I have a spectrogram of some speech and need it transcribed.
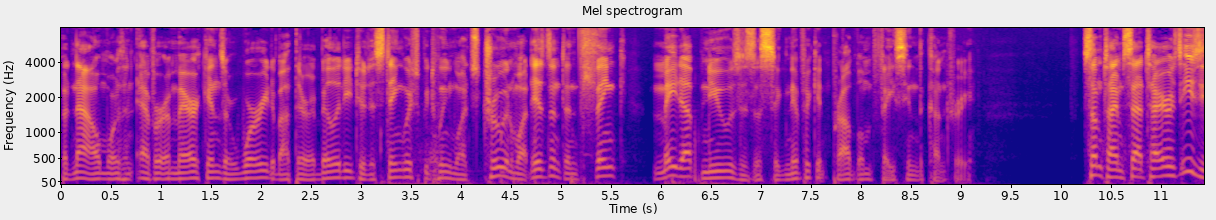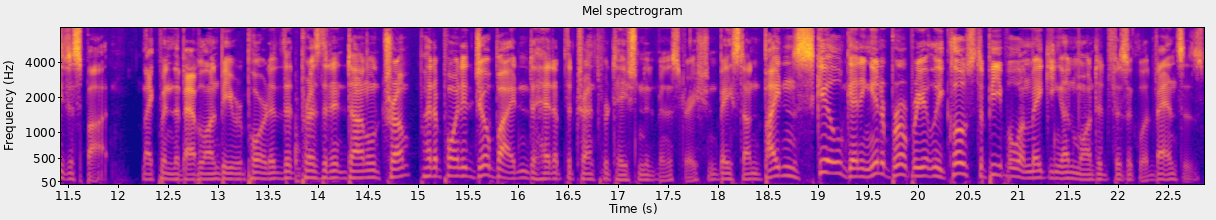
But now, more than ever, Americans are worried about their ability to distinguish between what's true and what isn't and think made up news is a significant problem facing the country. Sometimes satire is easy to spot, like when the Babylon Bee reported that President Donald Trump had appointed Joe Biden to head up the Transportation Administration based on Biden's skill getting inappropriately close to people and making unwanted physical advances.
